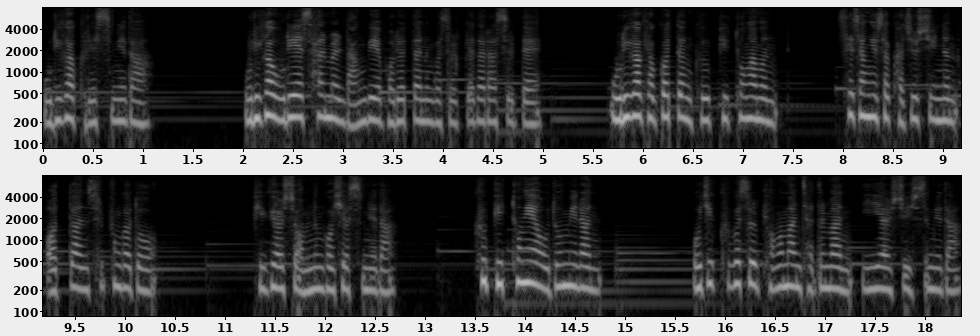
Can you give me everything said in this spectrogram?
우리가 그랬습니다. 우리가 우리의 삶을 낭비해 버렸다는 것을 깨달았을 때 우리가 겪었던 그 비통함은 세상에서 가질 수 있는 어떠한 슬픔과도 비교할 수 없는 것이었습니다. 그 비통의 어둠이란 오직 그것을 경험한 자들만 이해할 수 있습니다.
